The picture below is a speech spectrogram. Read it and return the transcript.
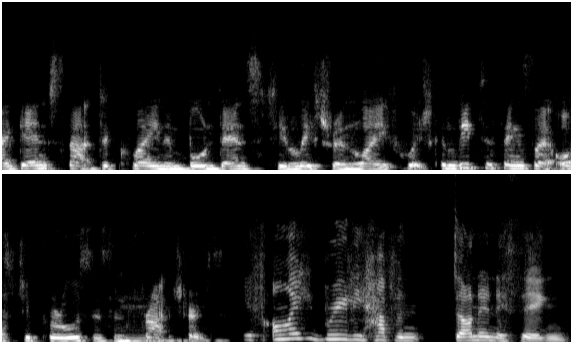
against that decline in bone density later in life, which can lead to things like osteoporosis and mm. fractures. If I really haven't done anything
